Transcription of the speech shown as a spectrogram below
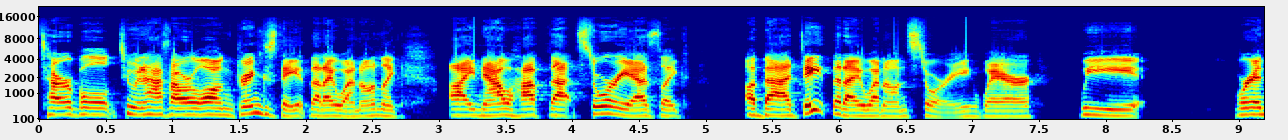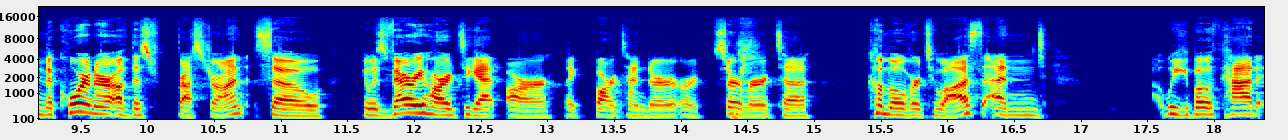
terrible two and a half hour long drinks date that I went on, like I now have that story as like a bad date that I went on story where we were in the corner of this restaurant. So it was very hard to get our like bartender or server to come over to us. And we both had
